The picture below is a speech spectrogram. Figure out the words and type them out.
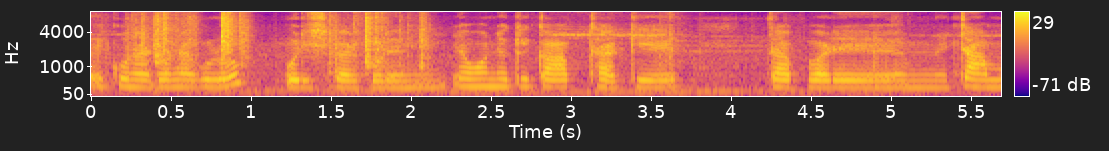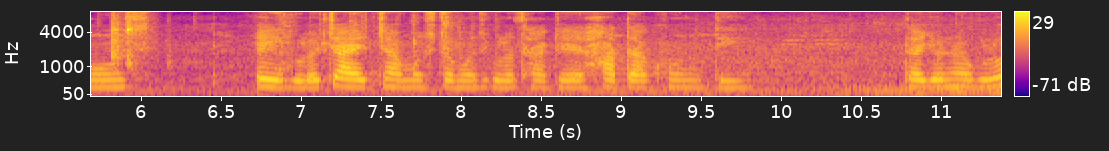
ওই কোনা টোনাগুলো পরিষ্কার করে নিই। যেমন কি কাপ থাকে, তারপরে চামচ, এইগুলো চায়ের চামচ টামচগুলো থাকে, হাতা খুন্তি, তাই জন্য ওগুলো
